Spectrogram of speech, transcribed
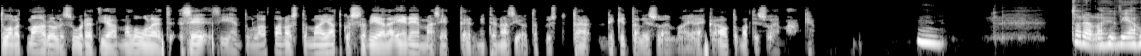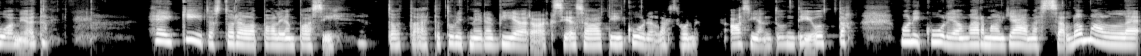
tuomat mahdollisuudet ja mä luulen, että se, siihen tullaan panostamaan jatkossa vielä enemmän sitten, että miten asioita pystytään digitalisoimaan ja ehkä automatisoimaankin. Hmm. Todella hyviä huomioita. Hei, kiitos todella paljon Pasi, tota, että tulit meidän vieraaksi ja saatiin kuunnella sun asiantuntijuutta. Moni kuulija on varmaan jäämässä lomalle,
